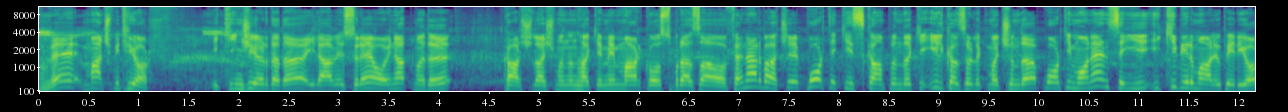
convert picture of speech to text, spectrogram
Ve maç bitiyor. İkinci yarıda da ilave süre oynatmadı. Karşılaşmanın hakemi Marcos Brazao. Fenerbahçe Portekiz kampındaki ilk hazırlık maçında Portimonense'yi 2-1 mağlup ediyor.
